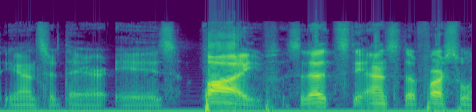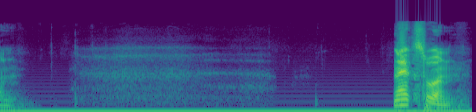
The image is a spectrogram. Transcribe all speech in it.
The answer there is 5. So that's the answer to the first one. Next one.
